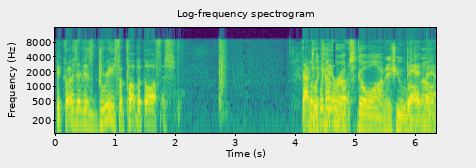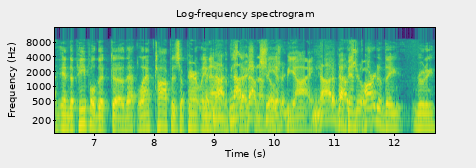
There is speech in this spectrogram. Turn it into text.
because of his greed for public office. That's well, what the we're dealing cover-ups with. go on, as you well Bad know, man. and the people that uh, that laptop is apparently But now not- in the not possession about of children. the FBI. Not about have been children. part of the Rudy.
